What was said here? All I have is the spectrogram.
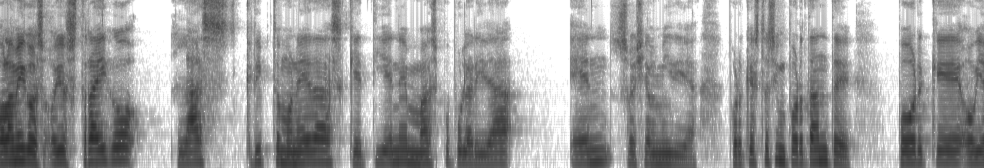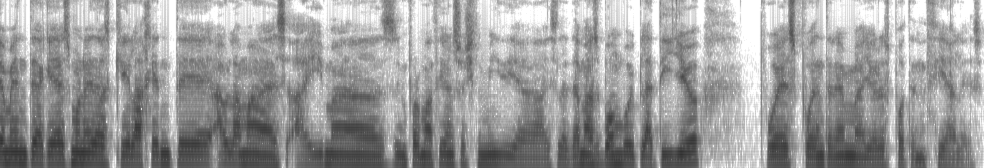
Hola amigos, hoy os traigo las criptomonedas que tienen más popularidad en social media. ¿Por qué esto es importante? Porque obviamente aquellas monedas que la gente habla más, hay más información en social media, se les da más bombo y platillo, pues pueden tener mayores potenciales.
